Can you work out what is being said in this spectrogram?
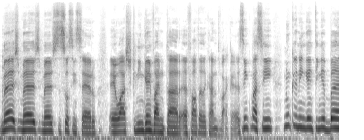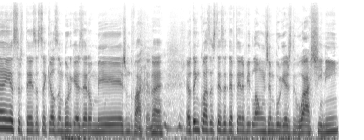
mas, mas, mas, se sou sincero, eu acho que ninguém vai notar a falta da carne de vaca. Assim como assim, nunca ninguém tinha bem a certeza se aqueles hambúrgueres eram mesmo de vaca, não é? Eu tenho quase a certeza que deve ter havido lá uns hambúrgueres de guaxinim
